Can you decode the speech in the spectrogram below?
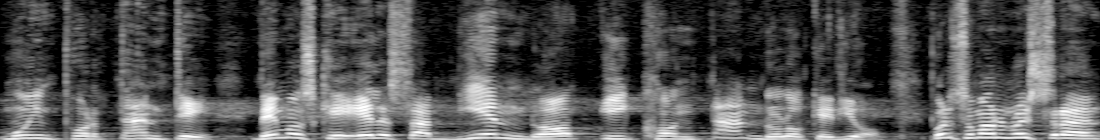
muy importante. Vemos que él está viendo y contando lo que vio. Por eso, hermano, nuestras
